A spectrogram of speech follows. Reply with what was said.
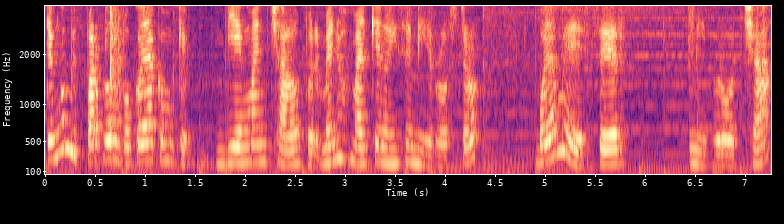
Tengo mi párpado un poco ya como que bien manchado, pero menos mal que no hice mi rostro. Voy a humedecer mi brocha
